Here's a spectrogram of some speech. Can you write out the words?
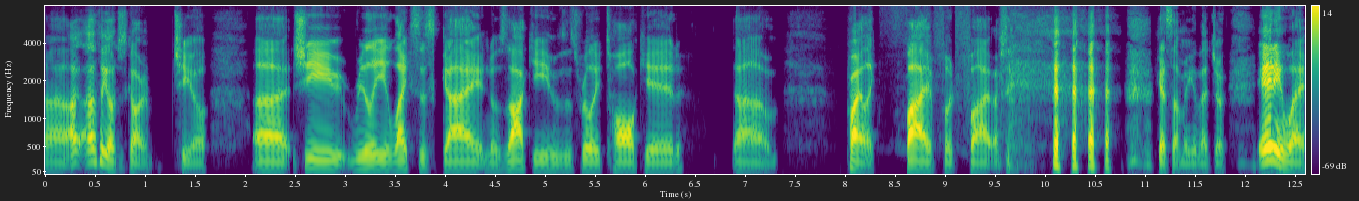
Uh, I, I think I'll just call her Chio. Uh, she really likes this guy Nozaki, who's this really tall kid, um, probably like five foot five. I Guess I'm making that joke. Anyway,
